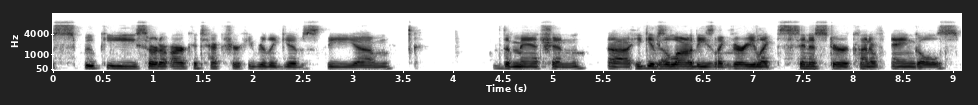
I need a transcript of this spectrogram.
spooky sort of architecture he really gives the um, the mansion. Uh, he gives a lot of these like very like sinister kind of angles,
